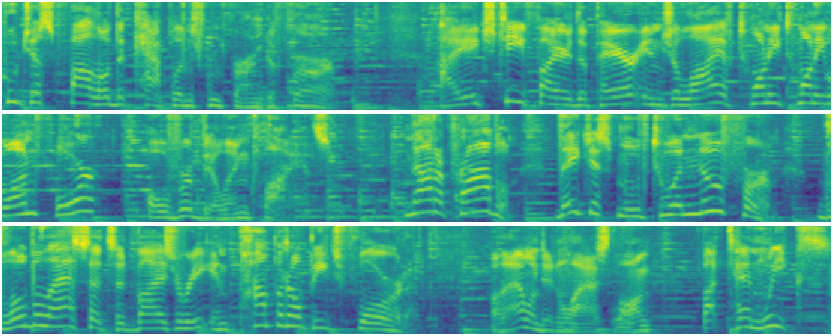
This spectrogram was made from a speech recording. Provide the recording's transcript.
who just followed the Kaplans from firm to firm. IHT fired the pair in July of 2021 for overbilling clients. Not a problem. They just moved to a new firm, Global Assets Advisory in Pompano Beach, Florida. Well, that one didn't last long, about 10 weeks.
